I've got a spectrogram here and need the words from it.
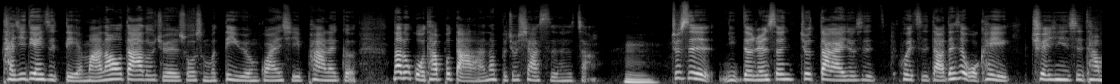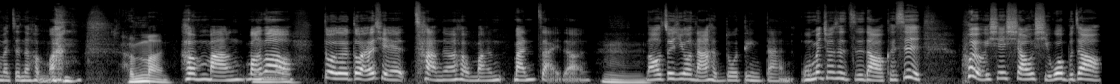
台积电一直跌嘛，然后大家都觉得说什么地缘关系怕那个，那如果他不打了，那不就吓死人涨？嗯，就是你的人生就大概就是会知道，但是我可以确信是他们真的很忙，很忙，很忙，忙到对对对，而且产能很蛮蛮窄的，嗯，然后最近又拿很多订单，我们就是知道，可是会有一些消息，我也不知道，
